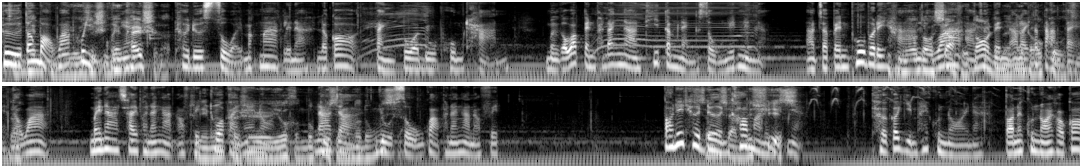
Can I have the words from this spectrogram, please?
คือต้องบอกว่าผู้หญิงคนนี้เธอดูสวยมากๆเลยนะ แล้วก็แต่งตัวดูภูมิฐาน เหมือนกับว่าเป็นพนักงานที่ตำแหน่งสูงนิดนึงอะอาจจะเป็นผู้บริหารหรือว่าอาจจะเป็นอะไรก็ตามแต่ แต่ว่าไม่น่าใช่พนักงานออฟฟิศทั่วไปแน่นอนน่าจะอยู่สูงกว่าพนักงานออฟฟิศตอนที่เธอเดินเข้ามาในลิฟต์เนี่ย เธอก็ยิ้มให้คุณน้อยนะ ตอนนั้นคุณน้อยเขาก็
